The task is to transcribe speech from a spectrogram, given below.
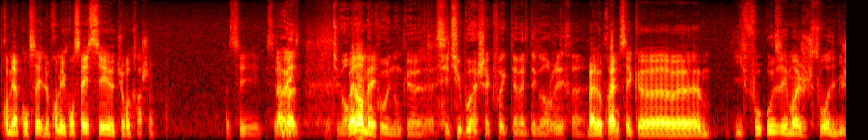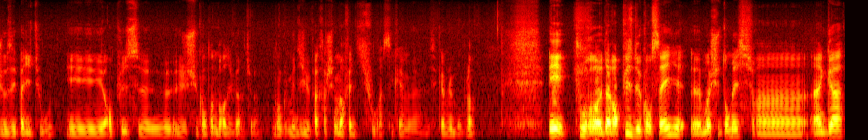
Premier conseil, le premier conseil c'est euh, tu recraches. hein. C'est la Ah oui. base. Tu vas en Bah non, prendre mais- beaucoup, donc euh, si tu bois à chaque fois que tu avales ta gorgée, ça. Bah, le problème c'est que euh, il faut oser. Moi je- souvent au début je n'osais pas du tout et en plus euh, je suis content de boire du vin, tu vois. Donc je me dis je vais pas cracher mais en fait il faut. hein. C'est quand même, c'est quand même le bon plan. Et pour euh, d'avoir plus de conseils, euh, moi je suis tombé sur un, un gars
